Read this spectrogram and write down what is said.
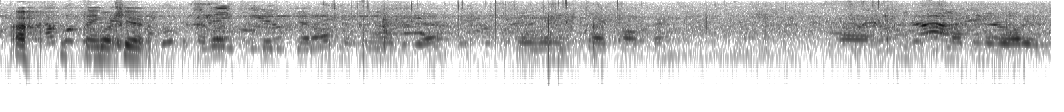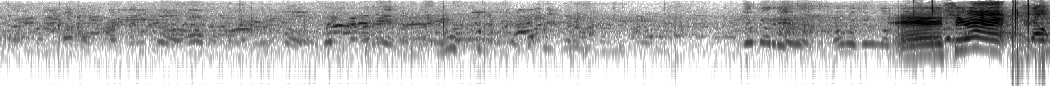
Oh, thank you. How about get, get off and go over there? So when you start talking, uh, you just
